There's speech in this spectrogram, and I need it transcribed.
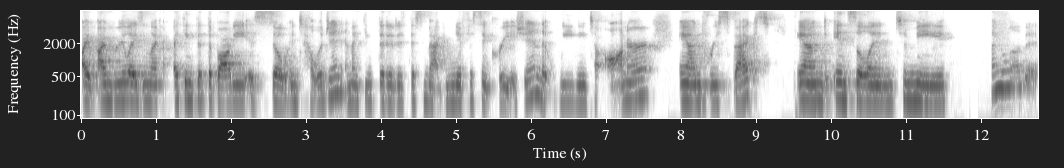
I, I'm realizing like I think that the body is so intelligent and I think that it is this magnificent creation that we need to honor and respect. And insulin to me, I love it.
